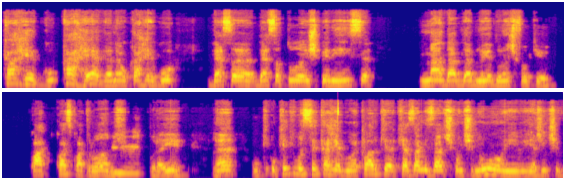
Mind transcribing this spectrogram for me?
carregou, carrega, né, ou carregou dessa, dessa tua experiência na WWE durante foi o quê? Quatro, quase quatro anos, uhum. por aí, né? O que, o que que você carregou? É claro que, que as amizades continuam e, e, a gente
